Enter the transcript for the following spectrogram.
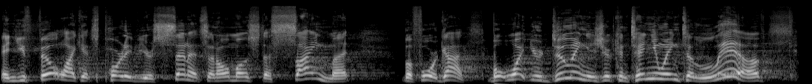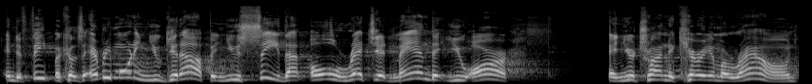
And you feel like it's part of your sentence and almost assignment before God. But what you're doing is you're continuing to live in defeat because every morning you get up and you see that old wretched man that you are and you're trying to carry him around,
